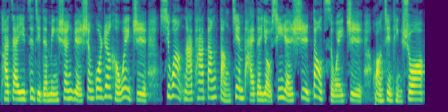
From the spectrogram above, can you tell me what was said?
他在意自己的名声远胜过任何位置，希望拿他当挡箭牌的有心人士到此为止。黄建庭说：“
